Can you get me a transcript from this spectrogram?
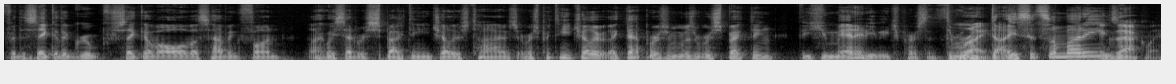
for the sake of the group, for the sake of all of us having fun. Like we said, respecting each other's times and respecting each other. Like that person wasn't respecting the humanity of each person. Throwing Right. dice at somebody. Exactly.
